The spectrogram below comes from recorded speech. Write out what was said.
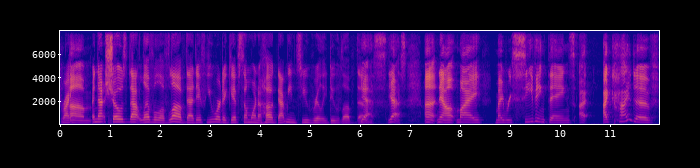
right. Um, and that shows that level of love that if you were to give someone a hug, that means you really do love them. Yes, yes. Uh, now my my receiving things, I I kind of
